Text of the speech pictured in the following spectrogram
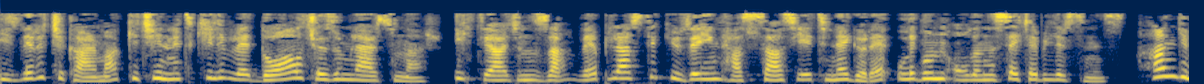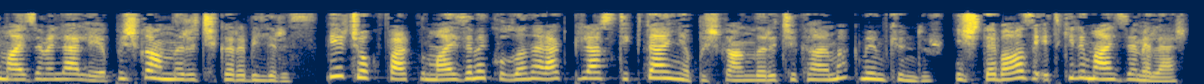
izleri çıkarmak için etkili ve doğal çözümler sunar. İhtiyacınıza ve plastik yüzeyin hassasiyetine göre uygun olanı seçebilirsiniz. Hangi malzemelerle yapışkanları çıkarabiliriz? Birçok farklı malzeme kullanarak plastikten yapışkanları çıkarmak mümkündür. İşte bazı etkili malzemeler.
